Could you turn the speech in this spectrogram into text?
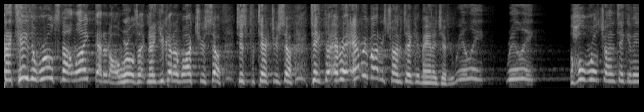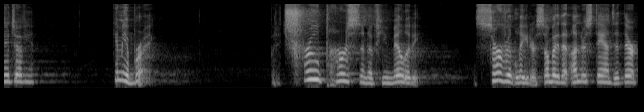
But I tell you, the world's not like that at all. The world's like, no, you got to watch yourself. Just protect yourself. Take the, every, everybody's trying to take advantage of you. Really? Really? The whole world's trying to take advantage of you? Give me a break. But a true person of humility, a servant leader, somebody that understands that their,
